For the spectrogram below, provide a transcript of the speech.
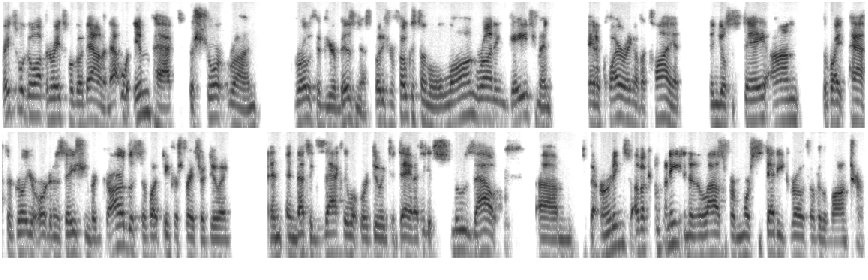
rates will go up and rates will go down and that will impact the short run growth of your business. But if you're focused on the long run engagement and acquiring of a client, then you'll stay on the right path to grow your organization, regardless of what interest rates are doing. And, and that's exactly what we're doing today. And I think it smooths out um, the earnings of a company and it allows for more steady growth over the long term.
